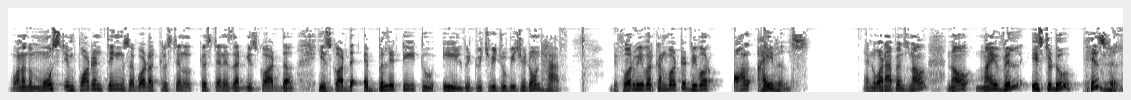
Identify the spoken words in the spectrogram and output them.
One of the most important things about a Christian, Christian is that he's got the, he's got the ability to yield, which we, which we don't have. Before we were converted, we were all I wills. And what happens now? Now my will is to do His will.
